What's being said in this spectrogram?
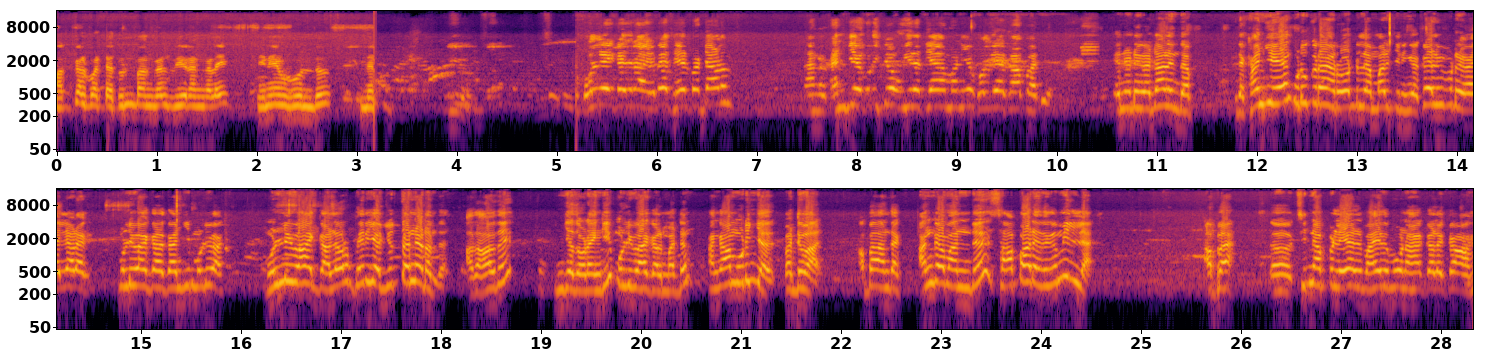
மக்கள் பட்ட துன்பங்கள் வீரங்களை நினைவு கூர்ந்து இந்த கொள்கைக்கு எதிராக எவ்வளவு செயல்பட்டாலும் நாங்கள் கஞ்சியை குடிச்சோ உயிரை தியாகம் பண்ணியோ கொள்கையை காப்பாற்றுவோம் என்னட்டு கேட்டாலும் இந்த இந்த கஞ்சி ஏன் கொடுக்குறாங்க ரோட்டில் மறிச்சு நீங்கள் கேள்விப்படுங்க இல்லடா முள்ளிவாய்க்கால் கஞ்சி முள்ளிவாய் முள்ளிவாய்க்கால் ஒரு பெரிய யுத்தம் நடந்தது. அதாவது இங்கே தொடங்கி முள்ளிவாய்க்கால் மட்டும் அங்கே முடிஞ்சது பட்டுவாள் அப்போ அந்த அங்கே வந்து சாப்பாடு எதுவும் இல்லை. அப்போ சின்ன பிள்ளைகள் வயது போன ஆக்களுக்காக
